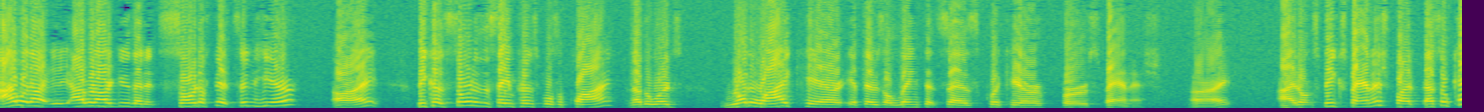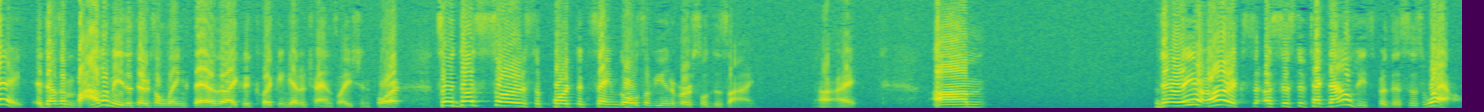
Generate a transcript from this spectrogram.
I would I would argue that it sort of fits in here. All right, because sort of the same principles apply. In other words, what do I care if there's a link that says click here for Spanish? All right. I don't speak Spanish, but that's okay. It doesn't bother me that there's a link there that I could click and get a translation for it. So it does sort of support the same goals of universal design. All right. Um, there are assistive technologies for this as well.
